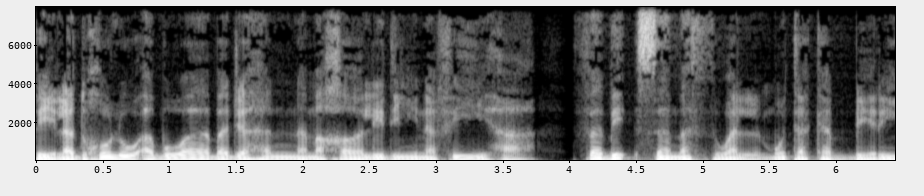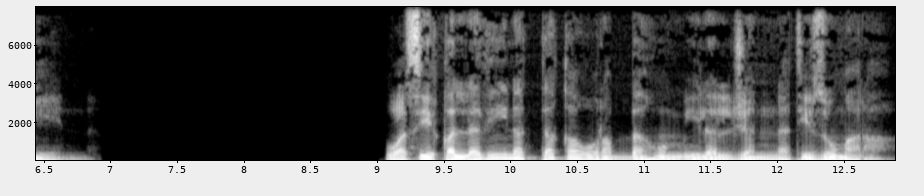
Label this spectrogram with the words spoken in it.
قيل ادخلوا أبواب جهنم خالدين فيها فبئس مثوى المتكبرين. وسيق الذين اتقوا ربهم إلى الجنة زمرا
